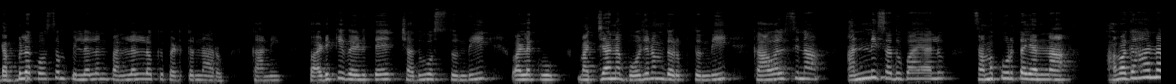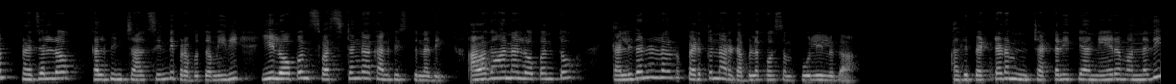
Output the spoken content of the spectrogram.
డబ్బుల కోసం పిల్లలను పనులలోకి పెడుతున్నారు. కానీ బడికి వెళితే చదువు వస్తుంది వాళ్ళకు మధ్యాహ్న భోజనం దొరుకుతుంది. కావలసిన అన్ని సదుపాయాలు సమకూర్తయన్న అవగాహన ప్రజల్లో కల్పించాల్సింది ప్రభుత్వం. ఇది ఈ లోపం స్పష్టంగా కనిపిస్తున్నది. అవగాహన లోపంతో తల్లిదండ్రులను పెడుతున్నారు డబ్బుల కోసం కూలీలుగా. అది పెట్టడం చట్టరీత్యా నేరం అన్నది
